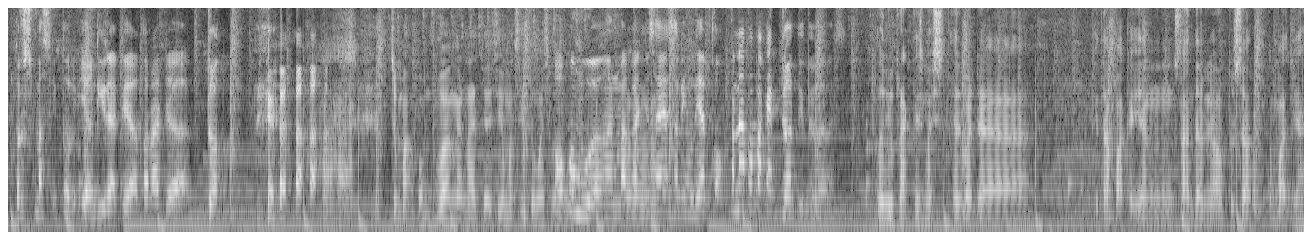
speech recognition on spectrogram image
Terus Mas itu yang di radiator ada dot. cuma pembuangan aja sih mas itu mas oh pembuangan makanya Eh, saya sering lihat kok kenapa pakai dot itu Mas? lebih praktis mas daripada kita pakai yang standarnya besar tempatnya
